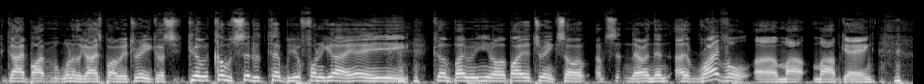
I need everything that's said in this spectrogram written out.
the guy bought me, one of the guys bought me a drink. He goes, "Come, come sit at the table. You're a funny guy. Hey, hey, come buy me, you know, buy a drink." So I'm sitting there, and then a rival uh, mob, mob gang.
